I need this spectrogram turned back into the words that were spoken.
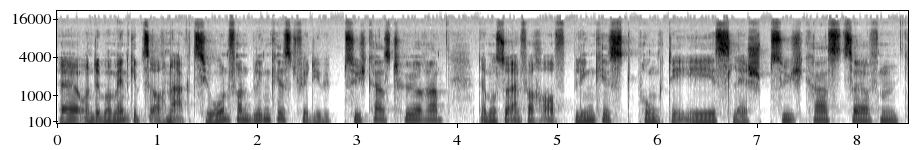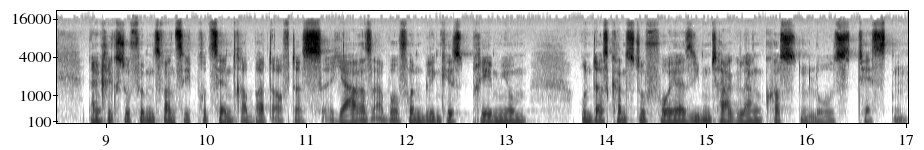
Äh, Und im Moment gibt es auch eine Aktion von Blinkist für die Psychcast-Hörer. Da musst du einfach auf blinkist.de slash Psychcast surfen. Dann kriegst du 25% Rabatt auf das Jahresabo von Blinkist Premium. Und das kannst du vorher sieben Tage lang kostenlos testen.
